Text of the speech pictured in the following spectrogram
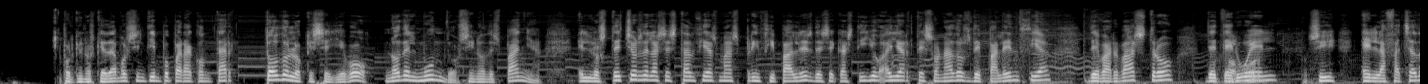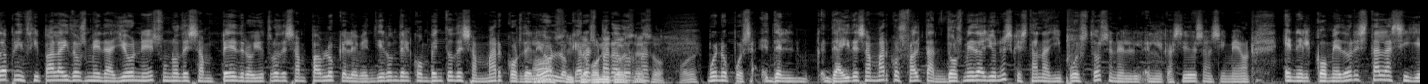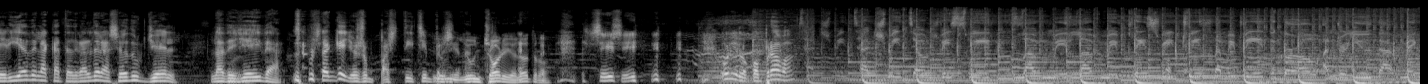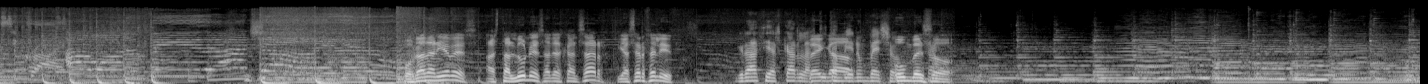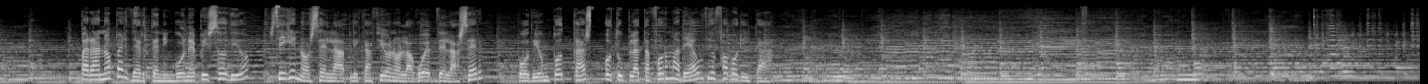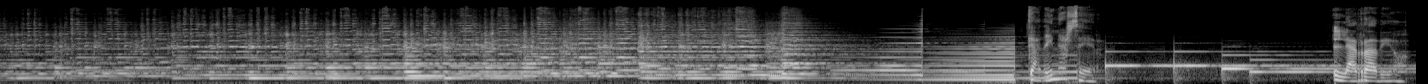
porque nos quedamos sin tiempo para contar todo lo que se llevó, no del mundo, sino de España. En los techos de las estancias más principales de ese castillo hay artesonados de Palencia, de Barbastro, de. Teruel. Sí, en la fachada principal hay dos medallones, uno de San Pedro y otro de San Pablo que le vendieron del convento de San Marcos de Ah, León, lo sí, que ahora es para es adornar. eso. Bueno, pues del- de ahí de San Marcos faltan dos medallones que están allí puestos en el, en el castillo de San Simeón. En el comedor está la sillería de la Catedral de la Seu d'Urgell, la de Lleida. O sea, aquello es un pastiche Y un, y impresionante. un chori el otro. Sí, sí. Oye, lo compraba. Pues nada, Nieves, hasta el lunes a descansar y a ser feliz. Gracias, Carla. Tú Venga, también un beso. Un beso. Para no perderte ningún episodio, síguenos en la aplicación o la web de la SER, Podium Podcast o tu plataforma de audio favorita. Cadena SER. La radio.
